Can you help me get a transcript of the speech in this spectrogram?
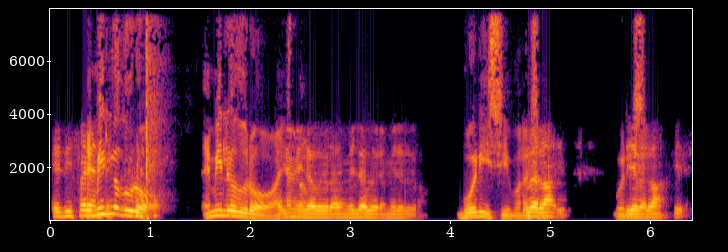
es diferente. Emilio Duró. Emilio Duró, ahí Emilio Duró, Emilio Duró, Emilio Duró. Buenísimo. Es verdad. Buenísimo. es verdad.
